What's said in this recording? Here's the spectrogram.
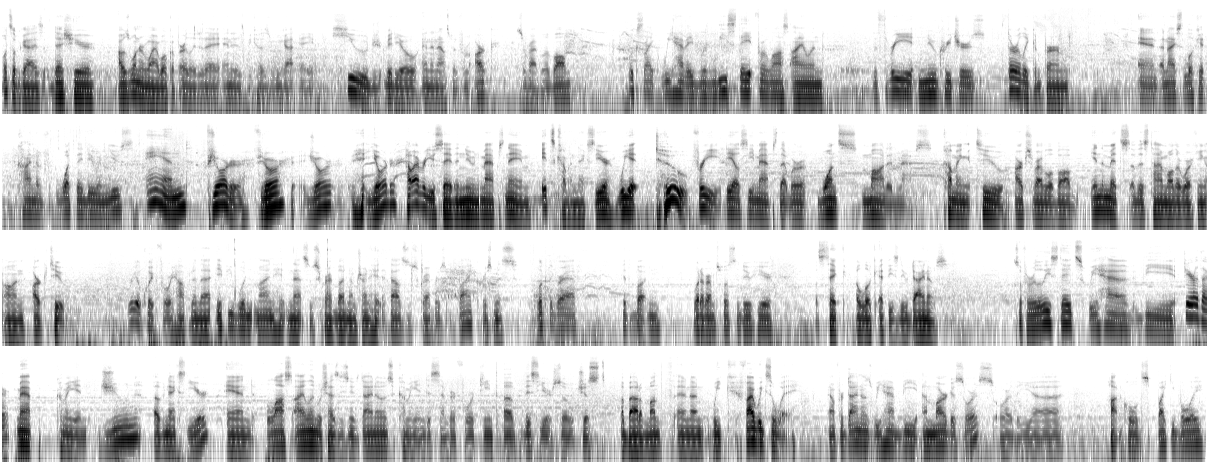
What's up guys, Desh here. I was wondering why I woke up early today and it is because we got a huge video and announcement from ARK, Survival Evolved. Looks like we have a release date for Lost Island, the three new creatures thoroughly confirmed, and a nice look at kind of what they do in use, and Fjordur, Fjord, Jord, Jordur, however you say the new map's name, it's coming next year. We get two free DLC maps that were once modded maps coming to Ark Survival Evolved in the midst of this time while they're working on Ark 2. Real quick before we hop into that, if you wouldn't mind hitting that subscribe button, I'm trying to hit a thousand subscribers by Christmas. Look at the graph, hit the button, whatever I'm supposed to do here. Let's take a look at these new dinos. So for release dates, we have the Fjordur. map coming in June of next year, and Lost Island, which has these new dinos, coming in December 14th of this year. So just about a month and a week, five weeks away. Now for dinos, we have the Amargasaurus, or the uh, hot and cold spiky boy.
